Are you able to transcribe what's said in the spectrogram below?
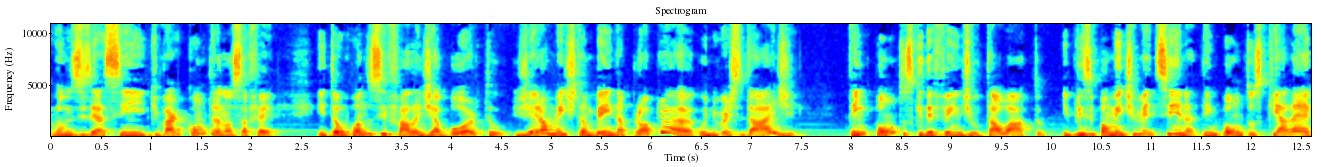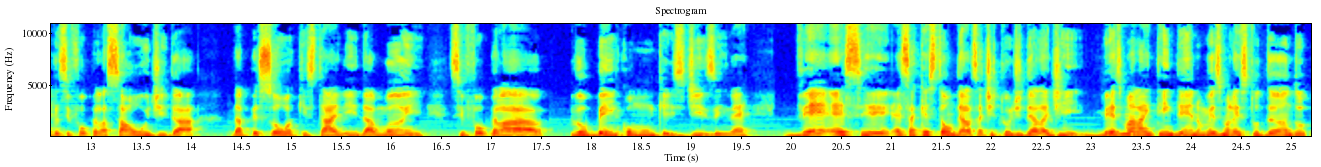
vamos dizer assim, que vai contra a nossa fé. Então, quando se fala de aborto, geralmente também na própria universidade, tem pontos que defende o tal ato. E principalmente medicina, tem pontos que alega, se for pela saúde da, da pessoa que está ali, da mãe, se for pela, pelo bem comum que eles dizem, né? Ver esse, essa questão dela, essa atitude dela de, mesmo ela entendendo, mesmo ela estudando,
